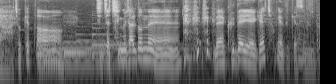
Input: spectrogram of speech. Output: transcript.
야 좋겠다. 진짜 친구 잘 뒀네. 네 그대에게 청해 듣겠습니다.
